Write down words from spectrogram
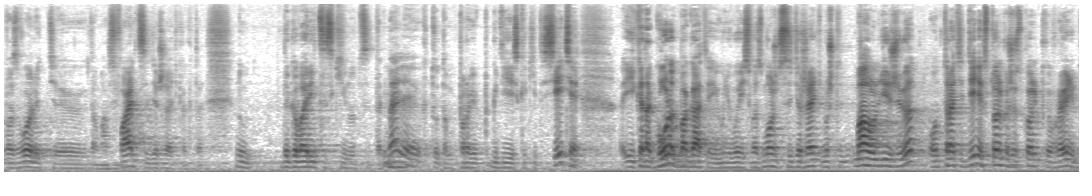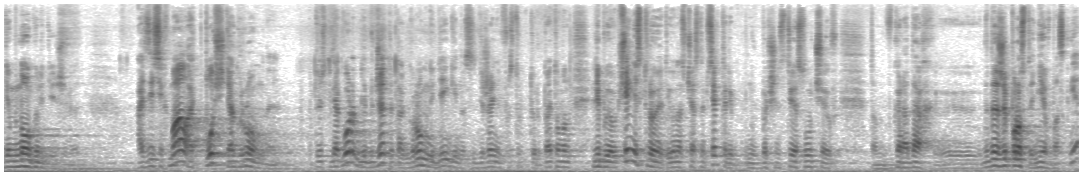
позволить э, там асфальт содержать как-то, ну, договориться, скинуться и так далее, кто там, где есть какие-то сети. И когда город богатый, у него есть возможность содержать, потому что мало людей живет, он тратит денег столько же, сколько в районе, где много людей живет. А здесь их мало, а площадь огромная. То есть для города, для бюджета это огромные деньги на содержание инфраструктуры. Поэтому он либо вообще не строит, и у нас в частном секторе, ну, в большинстве случаев, там, в городах, э, да даже просто не в Москве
